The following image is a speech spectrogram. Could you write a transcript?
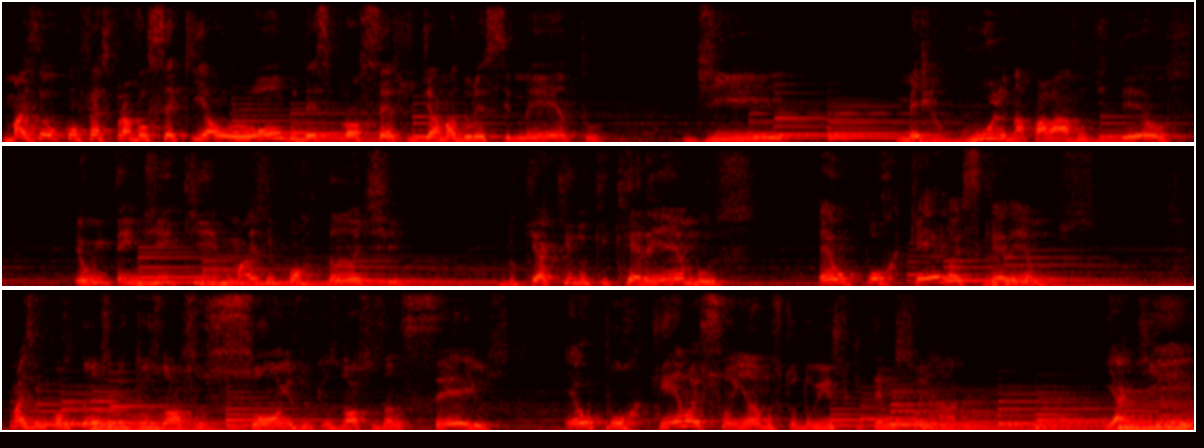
Mas eu confesso para você que ao longo desse processo de amadurecimento, de mergulho na palavra de Deus, eu entendi que mais importante do que aquilo que queremos é o porquê nós queremos. Mais importante do que os nossos sonhos, do que os nossos anseios, é o porquê nós sonhamos tudo isso que temos sonhado. E aqui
